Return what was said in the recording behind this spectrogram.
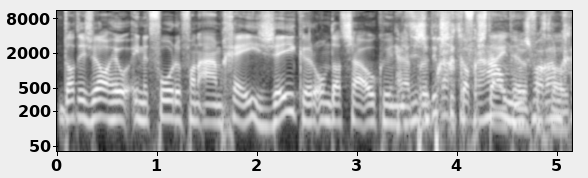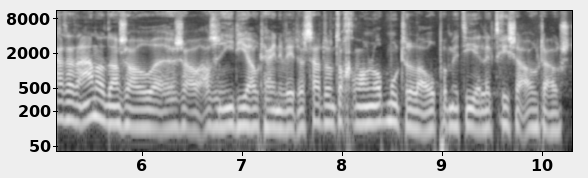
dat is wel heel in het voordeel van AMG. Zeker omdat zij ook hun ja, eh, productiecapaciteit hebben vergroot. Waarom gaat dat aandeel dan zo, uh, zo als een idioot heen en weer? Dat zou dan toch gewoon op moeten lopen met die elektrische auto's?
